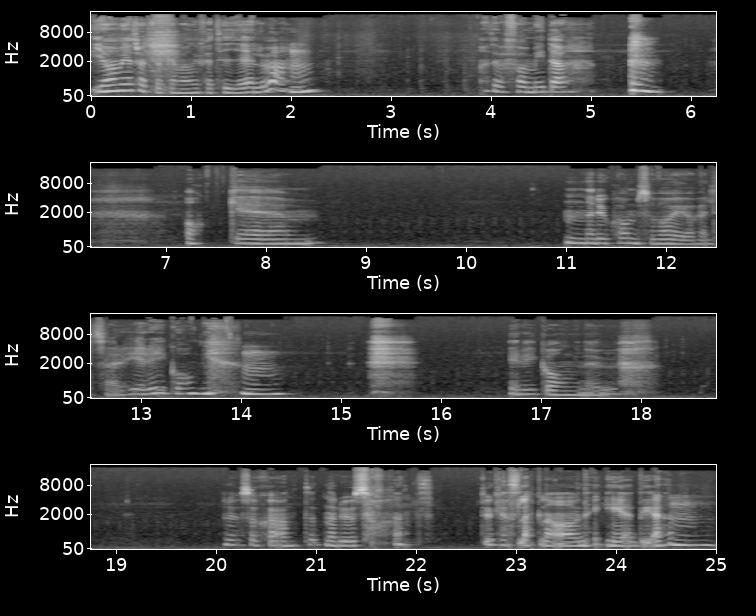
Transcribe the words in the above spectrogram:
ja, men jag tror att klockan var ungefär 10-11. Mm. Att det var förmiddag. och ehm, när du kom så var jag väldigt så här, är det igång? Mm. Är det igång nu? Det var så skönt när du sa att du kan slappna av, det är det. Mm.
